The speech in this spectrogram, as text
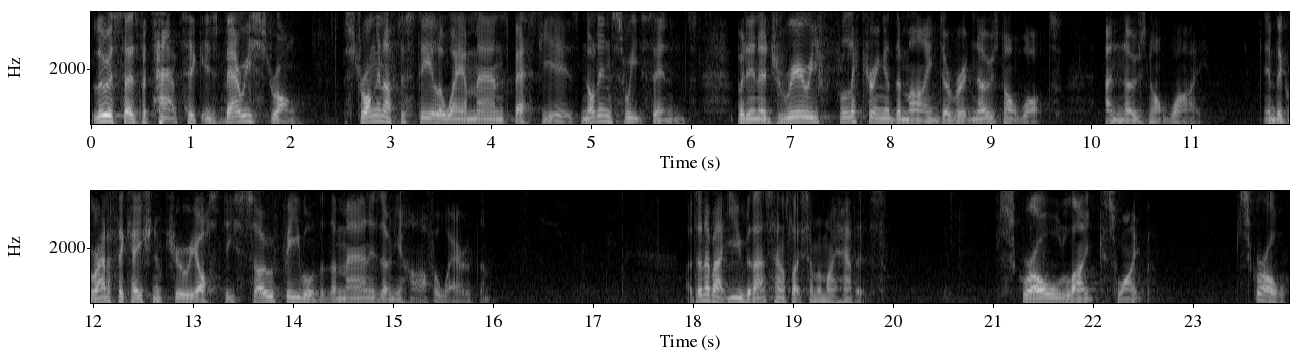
Lewis says the tactic is very strong, strong enough to steal away a man's best years, not in sweet sins, but in a dreary flickering of the mind over it knows not what and knows not why in the gratification of curiosity so feeble that the man is only half aware of them. I don't know about you, but that sounds like some of my habits. Scroll, like, swipe. Scroll,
